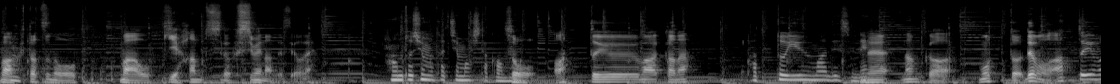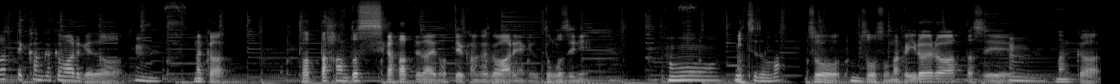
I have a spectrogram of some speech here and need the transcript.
まあ、うん。2つの、まあ大きい半年の節目なんですよね。半年も経ちましたかも。そうあっという間かなあっという間ですね。ねなんかもっとでもあっという間って感覚もあるけどうん。なんかたった半年しか経ってないのっていう感覚はあるんやけど同時に。密度が？そう、うん。そうそうなんかいろいろあったし、うん。なんか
